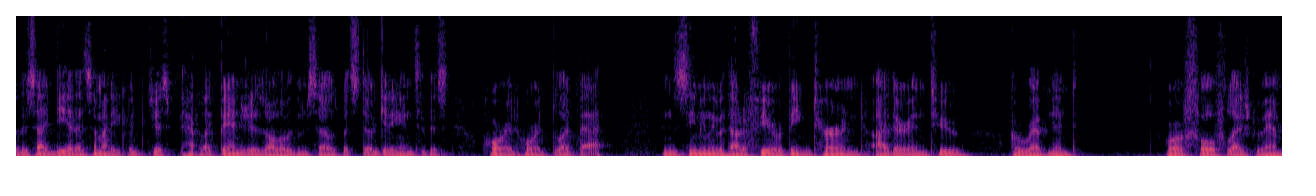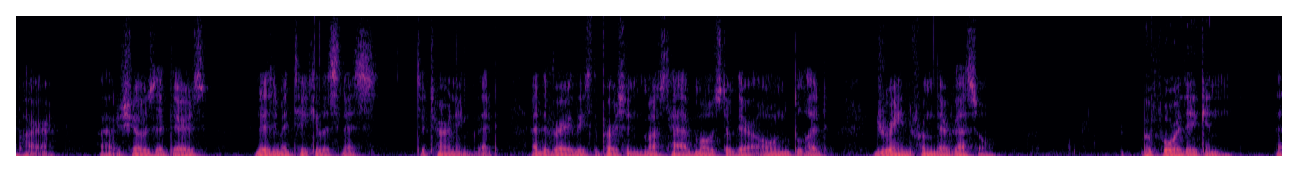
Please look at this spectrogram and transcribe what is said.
this idea that somebody could just have like bandages all over themselves, but still getting into this horrid, horrid bloodbath, and seemingly without a fear of being turned either into a revenant or a full-fledged vampire, uh, shows that there's there's a meticulousness to turning that, at the very least, the person must have most of their own blood drained from their vessel before they can uh,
